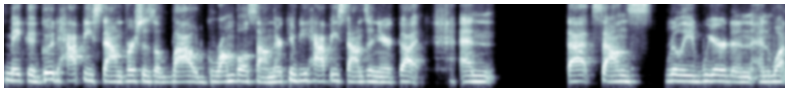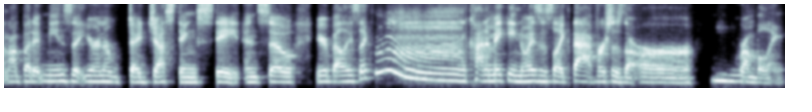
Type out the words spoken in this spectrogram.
make a good happy sound versus a loud grumble sound? There can be happy sounds in your gut. And that sounds really weird and, and whatnot, but it means that you're in a digesting state. And so your belly's like, hmm, kind of making noises like that versus the er mm-hmm. grumbling.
